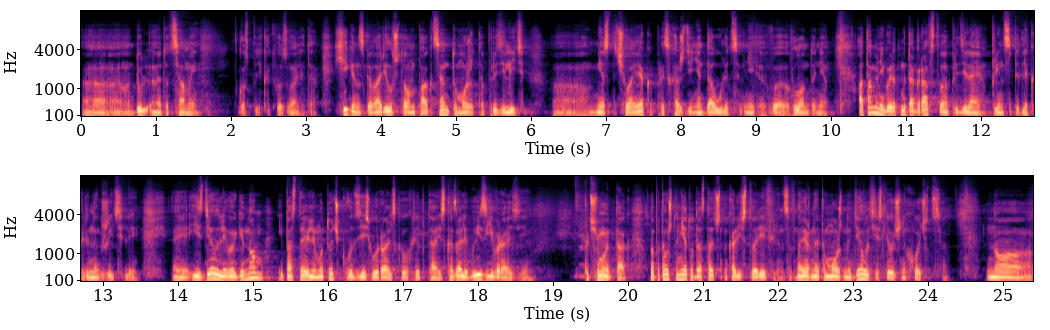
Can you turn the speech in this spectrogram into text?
э, Дуль, этот самый господи, как его звали-то, Хиггинс говорил, что он по акценту может определить э, место человека, происхождение до улицы в, в, в Лондоне. А там они говорят, мы до графства определяем, в принципе, для коренных жителей. Э, и сделали его геном, и поставили ему точку вот здесь, у Уральского хребта, и сказали, вы из Евразии. Почему это так? Ну, потому что нету достаточно количества референсов. Наверное, это можно делать, если очень хочется. Но,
